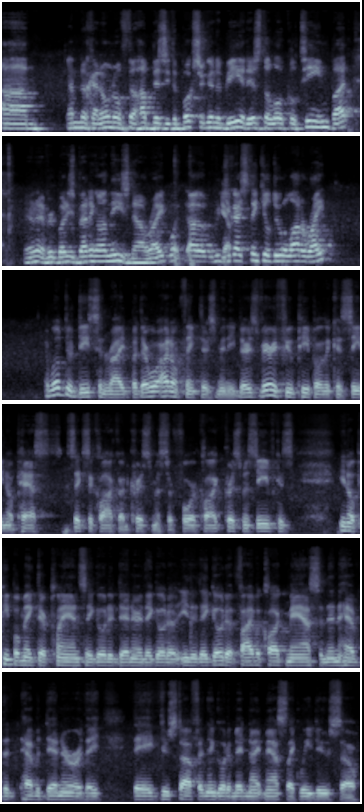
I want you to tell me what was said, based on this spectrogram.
Um, I'm look. I don't know if the, how busy the books are going to be. It is the local team, but you know, everybody's betting on these now, right? What uh, yep. you guys think you'll do a lot of right? We'll do decent right, but there will, I don't think there's many. There's very few people in the casino past six o'clock on Christmas or four o'clock Christmas Eve because, you know, people make their plans. They go to dinner. They go to either they go to five o'clock mass and then have the have a dinner, or they they do stuff and then go to midnight mass like we do. So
